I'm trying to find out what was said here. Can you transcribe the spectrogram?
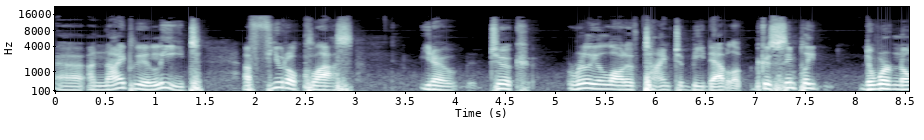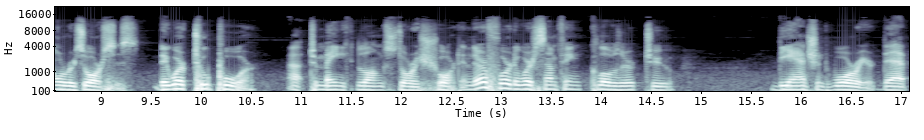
uh, a knightly elite, a feudal class, you know, took really a lot of time to be developed because simply there were no resources. They were too poor uh, to make long story short, and therefore they were something closer to the ancient warrior that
